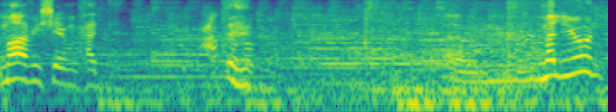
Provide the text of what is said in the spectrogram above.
ما في شيء محدد. مليون.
